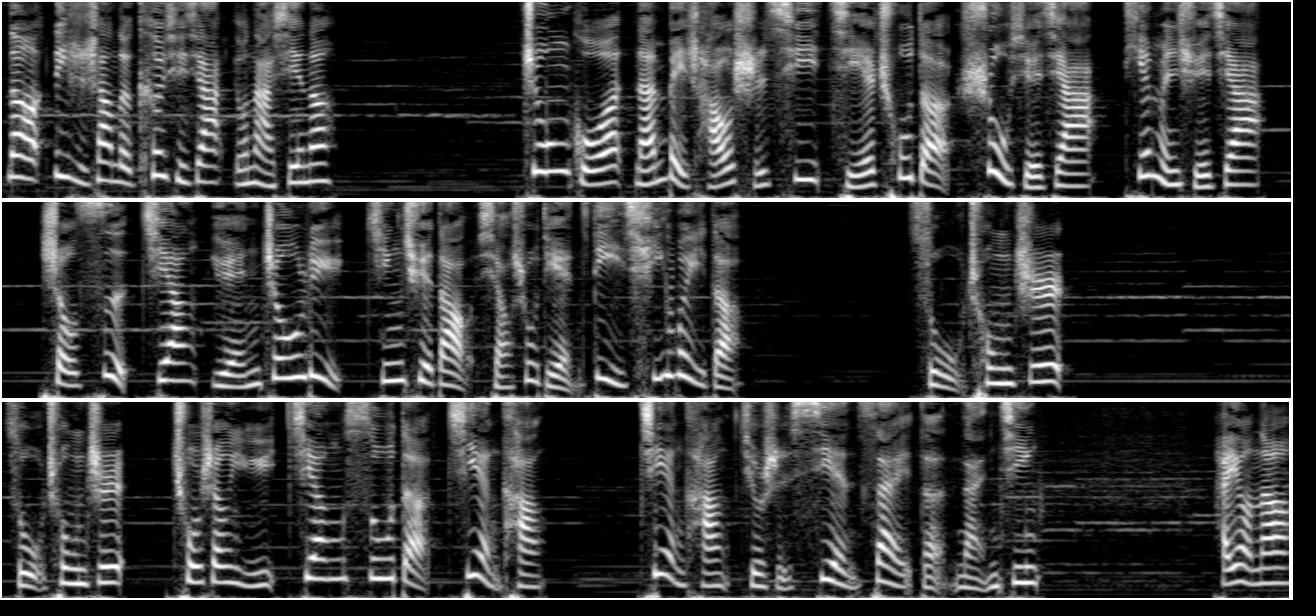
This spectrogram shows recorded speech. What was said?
那历史上的科学家有哪些呢？中国南北朝时期杰出的数学家、天文学家，首次将圆周率精确到小数点第七位的祖冲之。祖冲之。出生于江苏的建康，建康就是现在的南京。还有呢，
